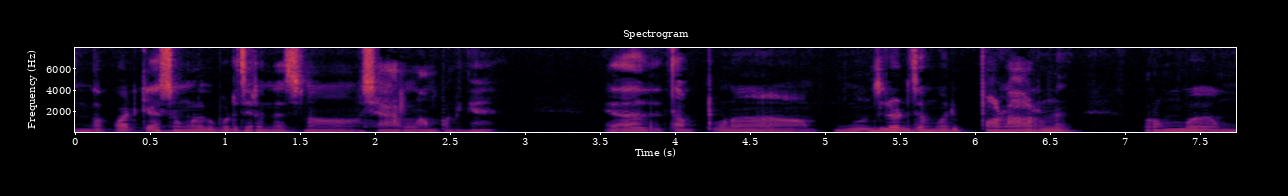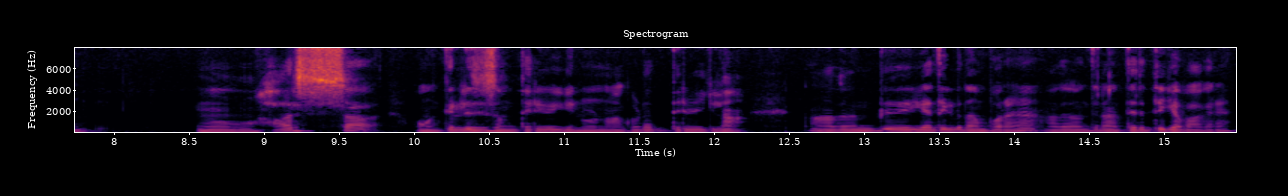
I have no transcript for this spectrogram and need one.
இந்த பாட்காஸ்ட் உங்களுக்கு பிடிச்சிருந்துச்சுன்னா ஷேர்லாம் பண்ணுங்கள் ஏதாவது தப்புனா மூஞ்சில் அடித்த மாதிரி பலார்னு ரொம்ப ஹார்ஷாக அவங்க கிரிட்டிசிசம் தெரிவிக்கணுன்னா கூட தெரிவிக்கலாம். நான் அதை வந்து ஏற்றுக்கிட்டு தான் போகிறேன் அதை வந்து நான் திருத்திக்க பார்க்குறேன்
